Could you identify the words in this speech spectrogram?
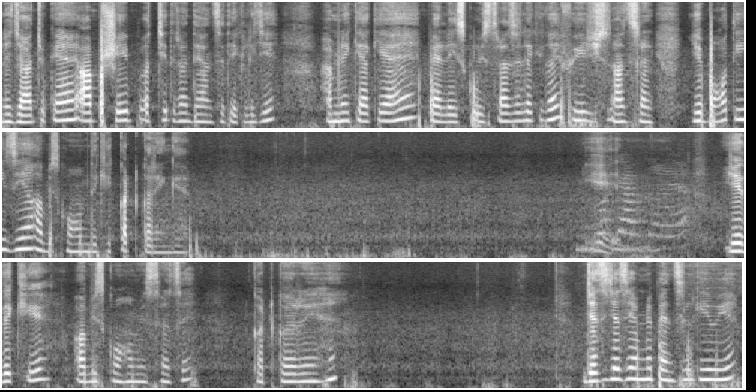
ले जा चुके हैं। आप शेप अच्छी तरह ध्यान से देख लीजिए। हमने क्या किया है? पहले इसको इस तरह से लेके गए, फिर इस तरह से ये बहुत ईजी है, अब इसको हम देखिए कट करेंगे। ये ये देखिए, अब इसको हम इस तरह से कट कर रहे हैं। जैसे जैसे हमने पेंसिल की हुई है,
